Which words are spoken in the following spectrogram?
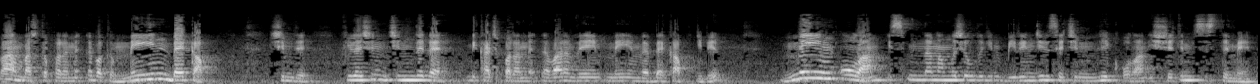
Var mı başka parametre? Bakın main backup. Şimdi flash'ın içinde de birkaç parametre var. Main ve backup gibi. Main olan isminden anlaşıldığı gibi birincil seçimlilik olan işletim sistemi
